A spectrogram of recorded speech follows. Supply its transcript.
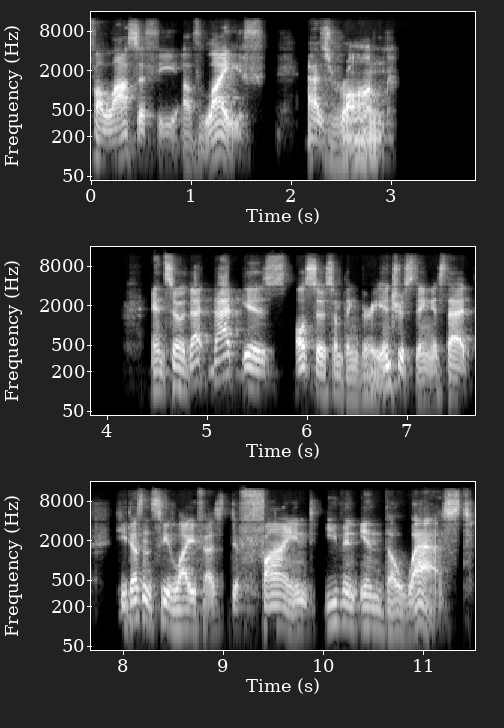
philosophy of life as wrong and so that that is also something very interesting is that he doesn't see life as defined even in the west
